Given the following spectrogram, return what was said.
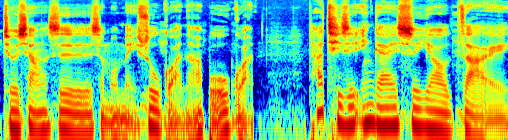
就像是什么美术馆啊、博物馆，它其实应该是要在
